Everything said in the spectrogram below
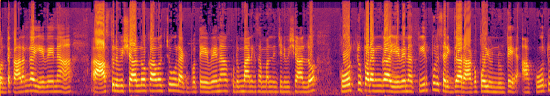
కొంతకాలంగా ఏవైనా ఆస్తుల విషయాల్లో కావచ్చు లేకపోతే ఏవైనా కుటుంబానికి సంబంధించిన విషయాల్లో కోర్టు పరంగా ఏవైనా తీర్పులు సరిగ్గా రాకపోయి ఉండుంటే ఆ కోర్టు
